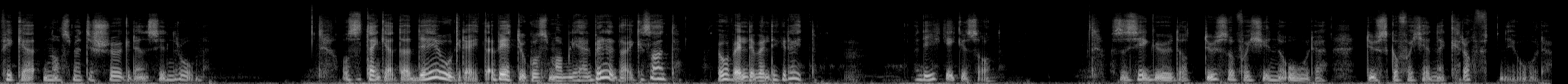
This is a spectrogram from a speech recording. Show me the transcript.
fikk jeg noe som heter Sjøgrens syndrom. Og så tenker jeg at det er jo greit. Jeg vet jo hvordan man blir helbreda, ikke sant? Det jo veldig, veldig greit. Men det gikk ikke sånn. Og så sier Gud at du som forkynner ordet, du skal få kjenne kraften i ordet.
